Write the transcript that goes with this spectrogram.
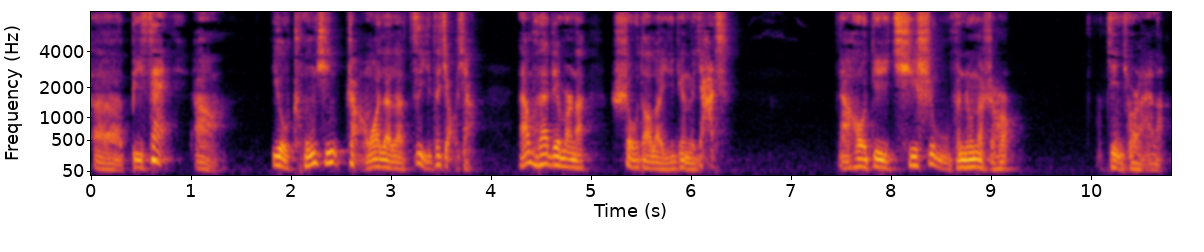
呃，比赛啊又重新掌握在了自己的脚下。南普泰这边呢受到了一定的压制。然后第七十五分钟的时候，进球来了。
